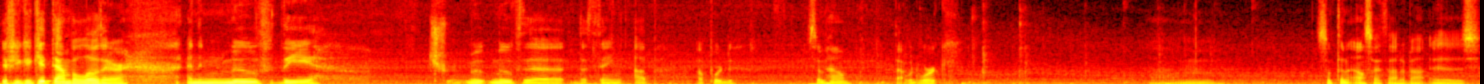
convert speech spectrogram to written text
if you could get down below there and then move the, move, the, the thing up, upward, somehow, that would work. Um, something else I thought about is,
